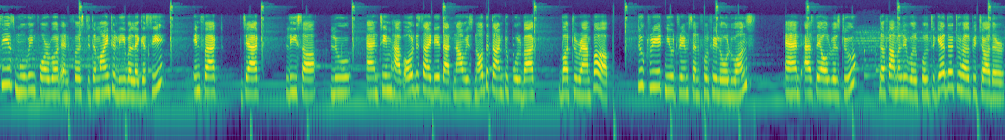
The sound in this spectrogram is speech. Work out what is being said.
She is moving forward and first determined to leave a legacy. In fact, Jack, Lisa, Lou, and Tim have all decided that now is not the time to pull back, but to ramp up to create new dreams and fulfill old ones. And as they always do, the family will pull together to help each other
